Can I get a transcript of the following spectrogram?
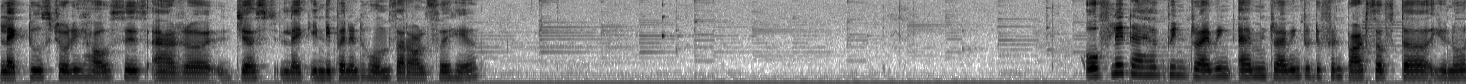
like two story houses are uh, just like independent homes are also here. Of late i have been driving i'm driving to different parts of the you know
